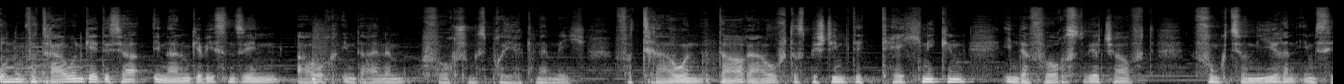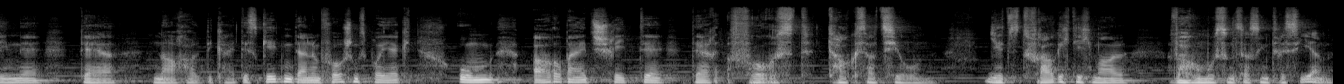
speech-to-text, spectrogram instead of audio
Und um Vertrauen geht es ja in einem gewissen Sinn auch in deinem Forschungsprojekt, nämlich Vertrauen darauf, dass bestimmte Techniken in der Forstwirtschaft funktionieren im Sinne der Nachhaltigkeit. Es geht in deinem Forschungsprojekt um Arbeitsschritte der Forsttaxation. Jetzt frage ich dich mal, warum muss uns das interessieren?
